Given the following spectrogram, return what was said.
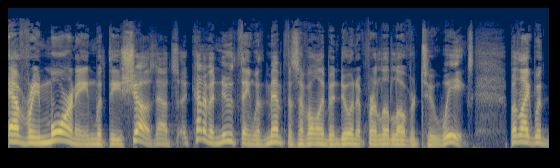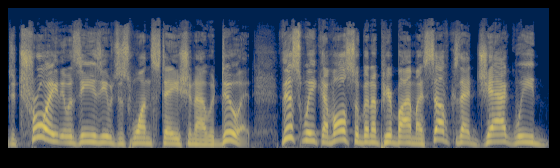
every morning with these shows. Now, it's kind of a new thing with Memphis. I've only been doing it for a little over two weeks. But like with Detroit, it was easy. It was just one station I would do it. This week, I've also been up here by myself because that jagweed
